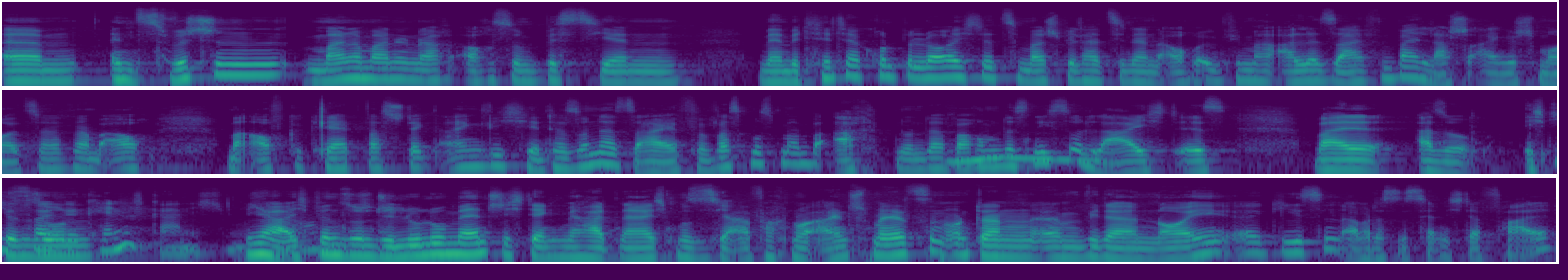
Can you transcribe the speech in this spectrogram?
ähm, inzwischen meiner Meinung nach auch so ein bisschen mehr mit Hintergrund beleuchtet. Zum Beispiel hat sie dann auch irgendwie mal alle Seifen bei Lush eingeschmolzen und hat dann auch mal aufgeklärt, was steckt eigentlich hinter so einer Seife, was muss man beachten und warum das nicht so leicht ist. Weil, also ich Die bin Folge so ein. kenne ich gar nicht. Ja, ich bin so ein Delulu-Mensch. Ich denke mir halt, naja, ich muss es ja einfach nur einschmelzen und dann ähm, wieder neu äh, gießen, aber das ist ja nicht der Fall.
